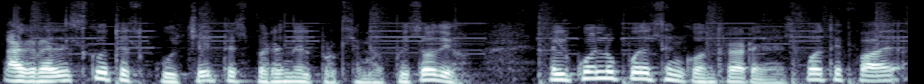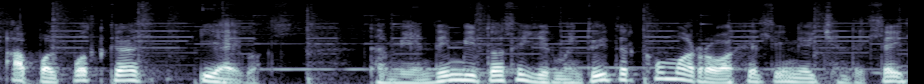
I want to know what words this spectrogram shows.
agradezco te escuche y te espero en el próximo episodio, el cual lo puedes encontrar en Spotify, Apple Podcast y iVoox. También te invito a seguirme en Twitter como arroba 86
